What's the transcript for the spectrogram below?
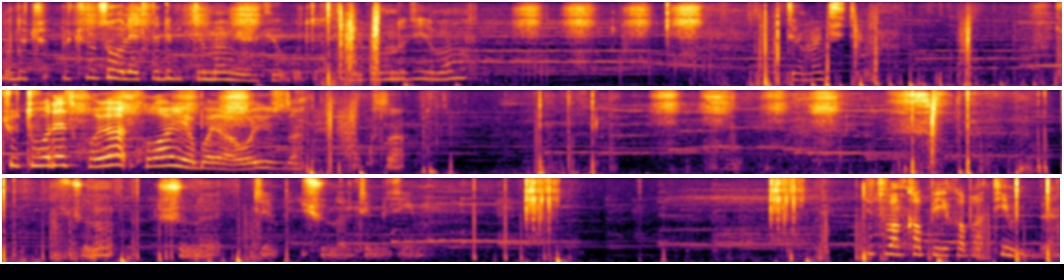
Bütün, bütün tuvaletleri bitirmem gerekiyor burada. Yani zorunda değilim ama. Bitirmek istiyorum. Şu tuvalet kolay, kolay ya bayağı o yüzden. Şunu şunu tem, şunları temizleyeyim. Lütfen kapıyı kapatayım mı ben?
